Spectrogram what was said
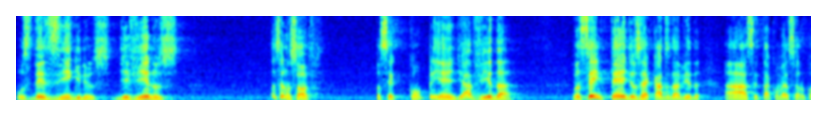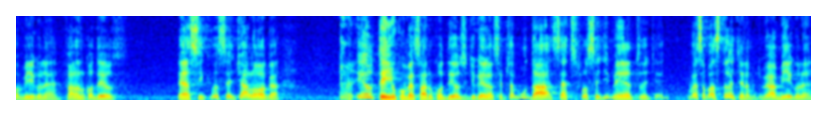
os desígnios divinos, você não sofre. Você compreende a vida. Você entende os recados da vida. Ah, você está conversando comigo, né? Falando com Deus. É assim que você dialoga. Eu tenho conversado com Deus e digo a ele, você precisa mudar certos procedimentos. A gente conversa bastante, né? Muito meu amigo, né?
